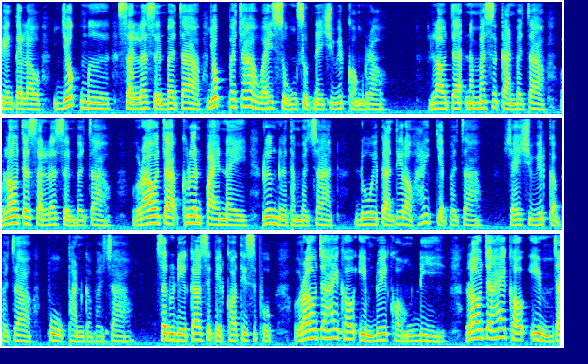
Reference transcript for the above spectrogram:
พียงแต่เรายกมือสรรเสริญพระเจ้า ยกพระเจ้าไว้สูงสุดในชีวิตของเรา เราจะนมัสการพระเจ้า เราจะสรรเสริญพระเจ้า เราจะเคลื่อนไปในเรื่องเหนือธรรมชาติ โดยการที่เราให้เกียรติพระเจ้า ใช้ชีวิตกับพระเจ้าผูกพันกับพระเจ้า สดุดี 91 ข้อที่ 16 เราจะให้เขาอิ่มด้วยของดี เราจะให้เขาอิ่มใจ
